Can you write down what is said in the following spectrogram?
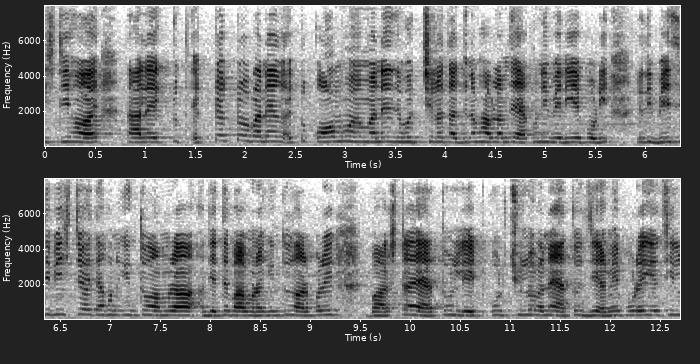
বৃষ্টি হয়, তাহলে একটু একটু একটু মানে একটু কম হয়ে মানে হচ্ছিল, তার জন্য ভাবলাম যে এখনই বেরিয়ে পড়ি। যদি বেশি বৃষ্টি হয়, তখন কিন্তু আমরা যেতে পারব না। কিন্তু তারপরে বাসটা এত লেট করছিল মানে এত জ্যামে পড়ে গেছিল,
